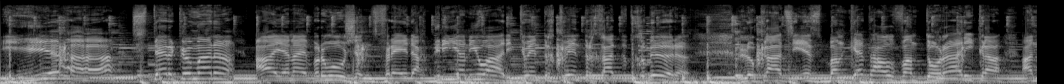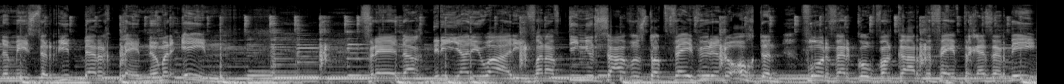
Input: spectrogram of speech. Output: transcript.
Ja, sterke mannen. INI Promotion, vrijdag 3 januari 2020 gaat het gebeuren. Locatie is bankethal van Torarica aan de Meester Rietbergplein nummer 1. Vrijdag 3 januari vanaf 10 uur s avonds tot 5 uur in de ochtend. Voor verkoop van kaarten 50 SRD.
